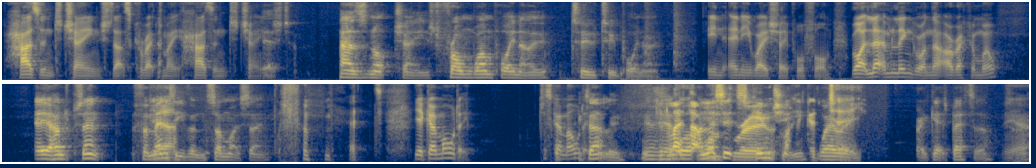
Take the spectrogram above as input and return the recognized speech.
Hasn't changed. That's correct, mate. Hasn't changed has not changed from 1.0 to oh. 2.0. in any way, shape, or form. Right, let them linger on that. I reckon. Will. Yeah, 100%. Ferment Yeah. even, some might say. Ferment. yeah, go mouldy. Just go mouldy. Exactly. Yeah, yeah. Let Well, that unless one it's brew kimchi, like a good where, it, where it gets better. Yeah,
